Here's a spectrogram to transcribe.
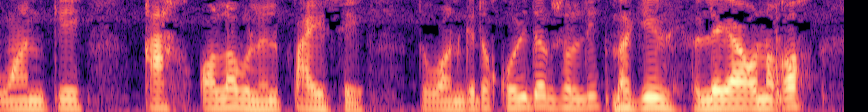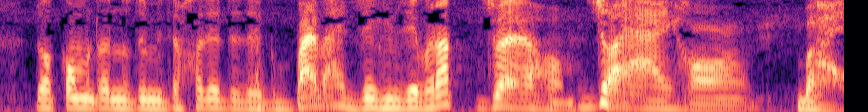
ওৱান কে কাষ অলপ হ'লে পাইছে। তো ওৱান কেটো কৰি দিয়ক জল্দি। বাকী বেলেগ আকৌ নকওঁ। তো কমেণ্টত নতুন মিত্ৰ সদায় বাই বাই জয় হিন্দ জয় ভাৰত। জয় বাই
